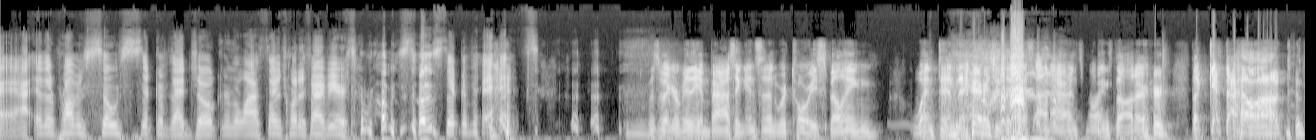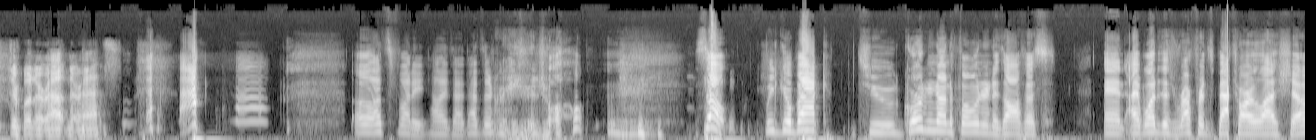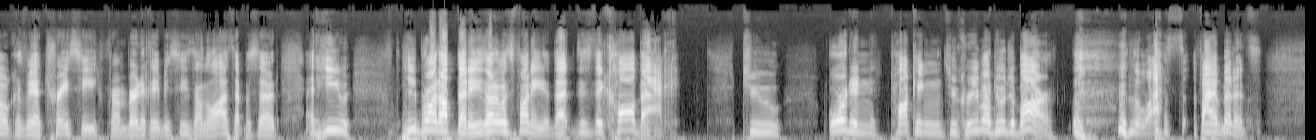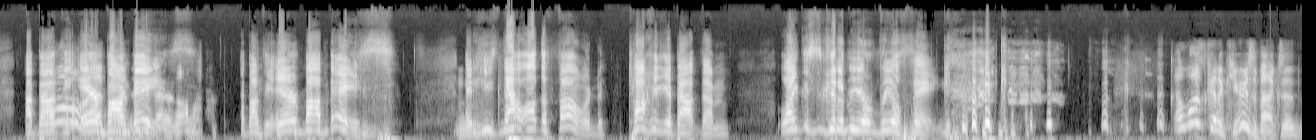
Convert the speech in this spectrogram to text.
And they're probably so sick of that joke in the last like 25 years. They're probably so sick of it. It was like a really embarrassing incident where Tori Spelling went in there and she's like, "Yes, I'm Aaron Spelling's daughter." like, get the hell out! and throwing her out in her ass. Oh, that's funny. I like that. That's a great visual. so we go back to Gordon on the phone in his office, and I wanted to just reference back to our last show because we had Tracy from Verdict ABCs on the last episode, and he he brought up that he thought it was funny that this is a callback to Gordon talking to Kareem Abdul-Jabbar in the last five minutes about Oh, the Air Bombays, that at all. about the Air Bombays Hmm. and he's now on the phone talking about them like this is going to be a real thing. I was kind of curious about because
